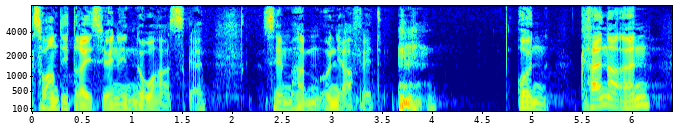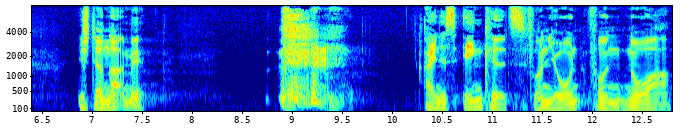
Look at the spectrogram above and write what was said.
das waren die drei Söhne Noahs, gell? Sem, Ham und Japhet. Und Kanaan ist der Name eines Enkels von, Jon, von Noah,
